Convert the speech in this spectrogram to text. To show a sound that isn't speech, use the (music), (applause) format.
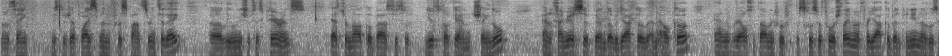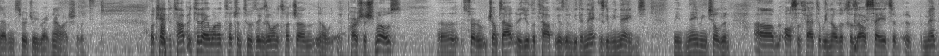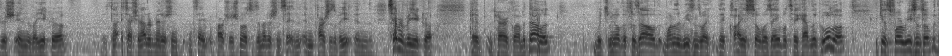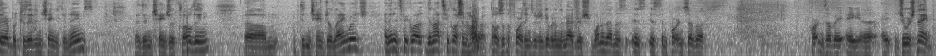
I want to thank Mr. Jeff Weissman for sponsoring today. Uh, of his parents, Esther Malko Bas Yitzchok and Shendel, and Chaim Yosef ben David Yaakov and Elka, and we're also davening for Schusar for Shlema for Yaakov ben Penina, who's having surgery right now, actually. Okay, the topic today, I want to touch on two things. I want to touch on, you know, Parsha Shmos, uh, sort of jumps out at you. The topic is going to be the na- is going to be names. I mean, naming children. Um, also, the fact that we know that Chazal say it's a, a medrash in Vayikra, it's, not, it's actually not a medrash in Parsha Shmos. It's a medrash in, Parshas in Sefer Vayikra, uh, in Parak which we know the Chazal. One of the reasons why the Yisrael was able to have the Geula, it gives four reasons over there because they didn't change their names, they didn't change their clothing, um, didn't change their language, and they didn't speak. Did not speak lashon hara. Those are the four things which are given in the Medrash. One of them is, is, is the importance of a importance of a, a, a Jewish name.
